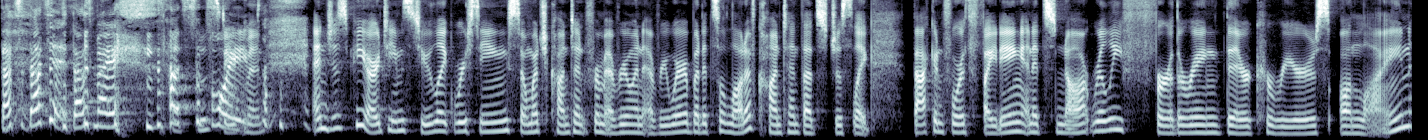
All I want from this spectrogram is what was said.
that's that's it. That's my that's, the, point. And just PR teams too. Like we're seeing so much content from everyone everywhere, but it's a lot of content that's just like back and forth fighting and it's not really furthering their careers online.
